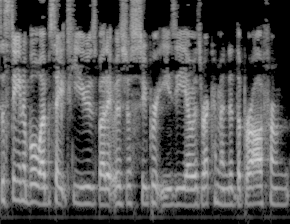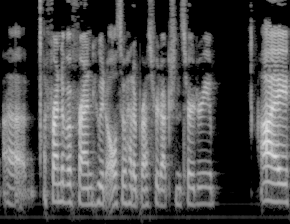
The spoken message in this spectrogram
sustainable website to use, but it was just super easy. I was recommended the bra from uh, a friend of a friend who had also had a breast reduction surgery. I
